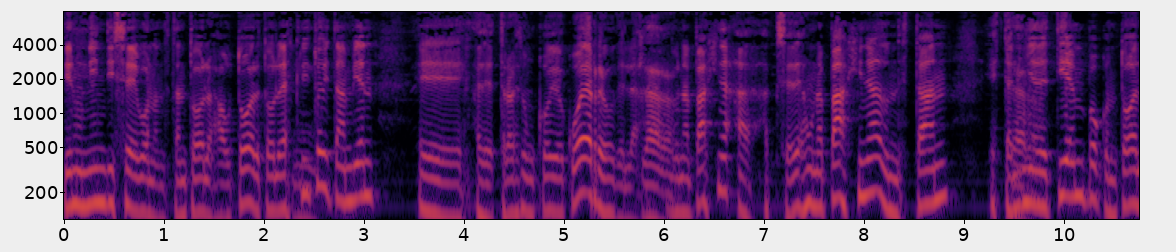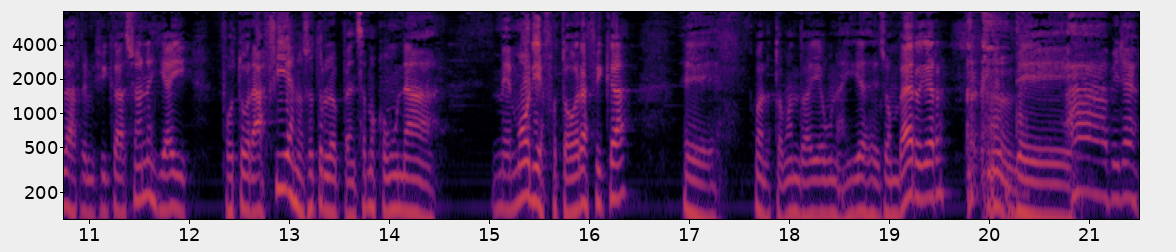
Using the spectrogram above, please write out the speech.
tiene un índice, bueno, donde están todos los autores, todo lo escrito Mm. y también eh, a través de un código QR o de, la, Claro. de una página, a- accedes a una página donde están esta Claro. línea de tiempo con todas las ramificaciones y hay fotografías, nosotros lo pensamos como una memoria fotográfica, eh, bueno, tomando ahí algunas ideas de John Berger, de... Ah, mirá.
